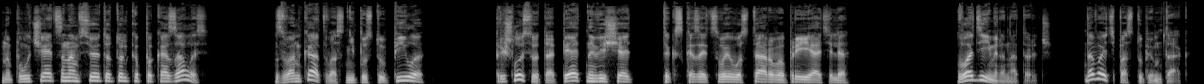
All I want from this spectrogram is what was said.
Но получается, нам все это только показалось? Звонка от вас не поступило. Пришлось вот опять навещать, так сказать, своего старого приятеля. Владимир Анатольевич, давайте поступим так.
